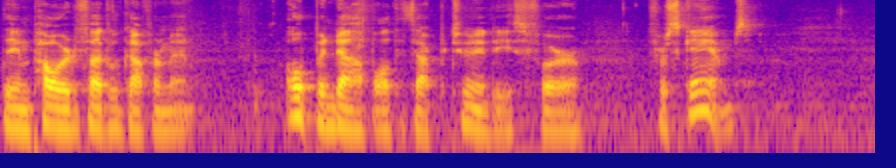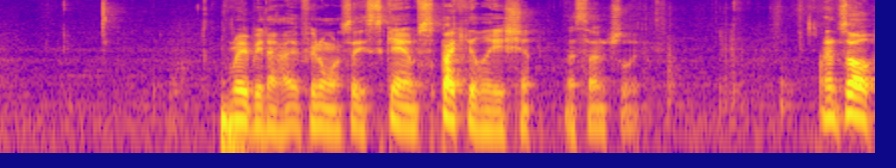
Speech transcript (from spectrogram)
the empowered federal government opened up all these opportunities for for scams. Maybe not if you don't want to say scam speculation, essentially. And so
